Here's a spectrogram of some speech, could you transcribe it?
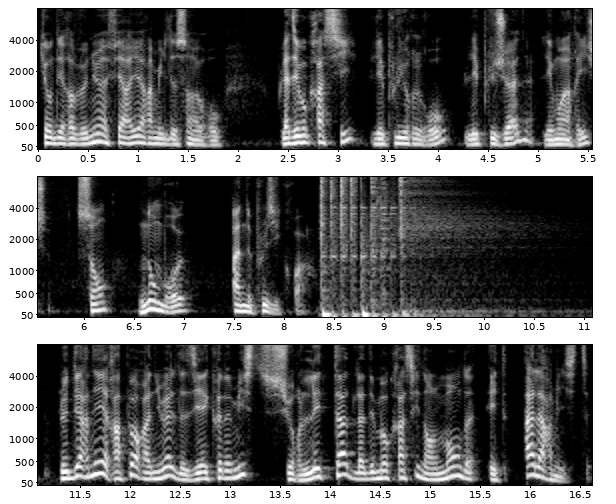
qui ont des revenus inférieurs à 1200 euros. La démocratie, les plus ruraux, les plus jeunes, les moins riches, sont nombreux à ne plus y croire. Le dernier rapport annuel de The Economist sur l'état de la démocratie dans le monde est alarmiste.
